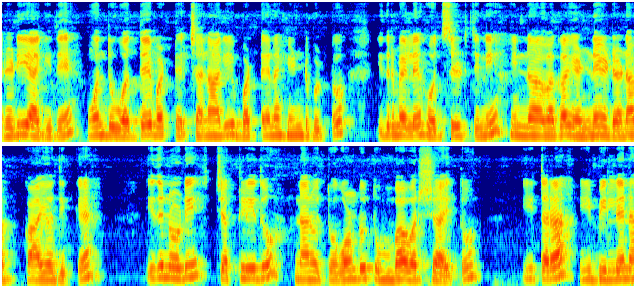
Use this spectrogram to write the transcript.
ರೆಡಿಯಾಗಿದೆ. ಒಂದು ಒದ್ದೆ ಬಟ್ಟೆ, ಚೆನ್ನಾಗಿ ಬಟ್ಟೆನ ಹಿಂಡ್ಬಿಟ್ಟು ಇದ್ರ ಮೇಲೆ ಹೊದಿಸಿಡ್ತೀನಿ. ಇನ್ನು ಇವಾಗ ಎಣ್ಣೆ ಇಡೋಣ ಕಾಯೋದಕ್ಕೆ. ಇದು ನೋಡಿ ಚಕ್ಲಿದು ನಾನು ತೊಗೊಂಡು ತುಂಬ ವರ್ಷ ಆಯಿತು. ಈ ಥರ ಈ ಬಿಲ್ಲೆನ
